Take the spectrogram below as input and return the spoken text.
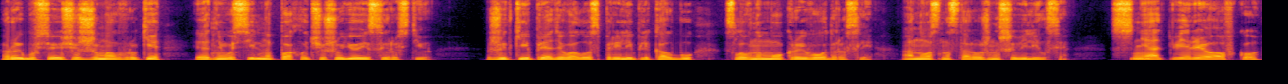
рыбу все еще сжимал в руке, и от него сильно пахло чешуей и сыростью. Жидкие пряди волос прилипли к лбу, словно мокрые водоросли, а нос настороженно шевелился. «Снять веревку!»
